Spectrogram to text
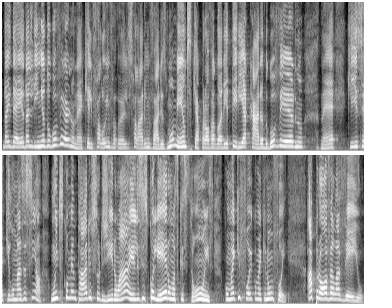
da ideia da linha do governo, né? Que ele falou em eles falaram em vários momentos que a prova agora ia- teria a cara do governo, né? Que isso e aquilo, mas assim, ó, muitos comentários surgiram. Ah, eles escolheram as questões, como é que foi, como é que não foi. A prova ela veio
